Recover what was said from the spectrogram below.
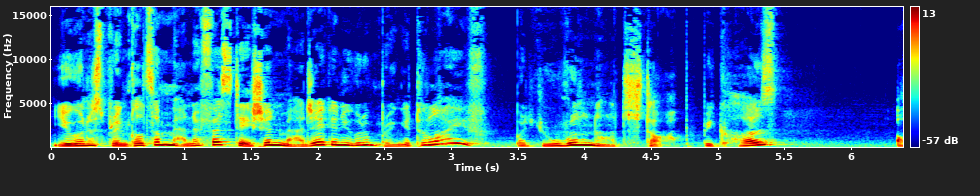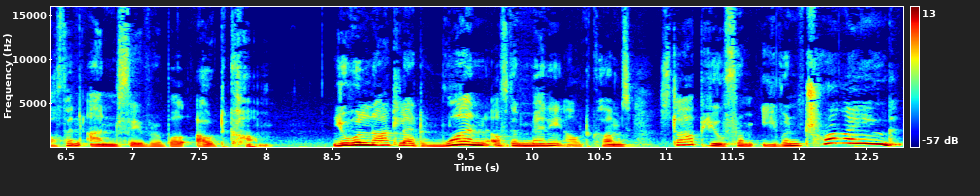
You're going to sprinkle some manifestation magic and you're going to bring it to life. But you will not stop because of an unfavorable outcome. You will not let one of the many outcomes stop you from even trying.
